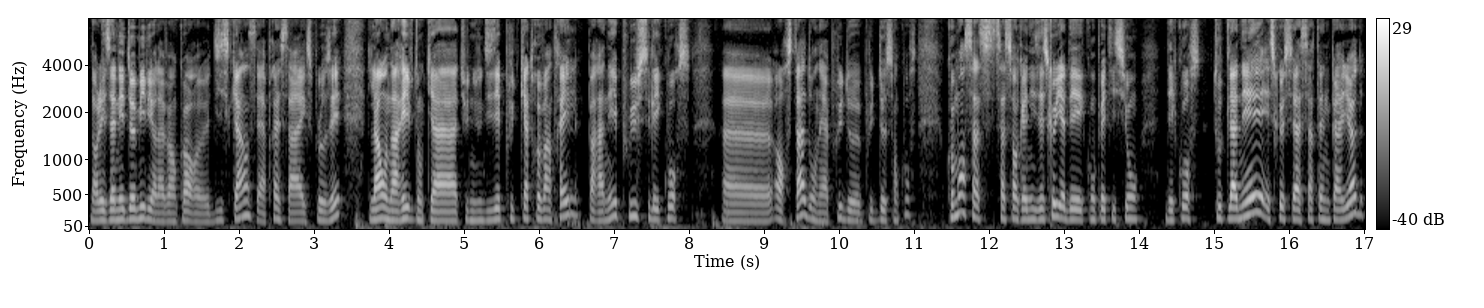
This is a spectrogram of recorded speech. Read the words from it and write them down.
Dans les années 2000, il y en avait encore 10-15 euh, et après, ça a explosé. Là, on arrive, donc, il y a, tu nous disais plus de 80 trails par année, plus les courses hors stade, on est à plus de, plus de 200 courses. Comment ça, ça s'organise? Est-ce qu'il y a des compétitions, des courses toute l'année? Est-ce que c'est à certaines périodes?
